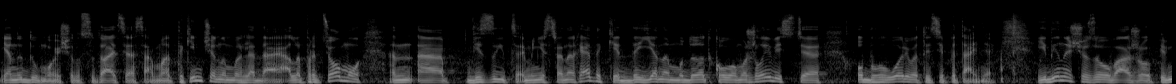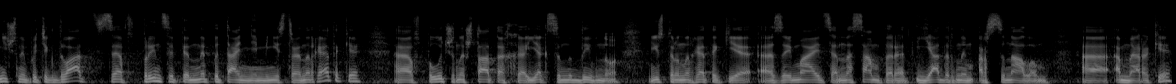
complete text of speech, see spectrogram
я не думаю, що ситуація саме таким чином виглядає. Але при цьому е, візит міністра енергетики дає нам додаткову можливість е, обговорювати ці питання. Єдине, що зауважу, північний потік 2 це в принципі не питання міністра енергетики Е, в Сполучених Штатах. е, Як це не дивно, міністр енергетики е, займається насамперед ядерним арсеналом Америки,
